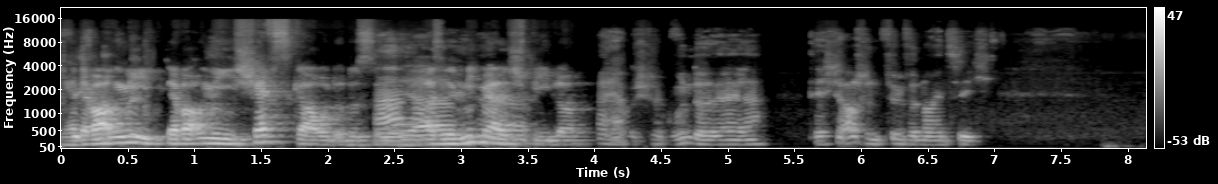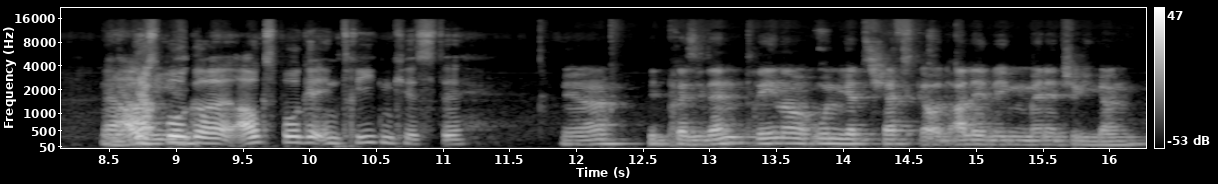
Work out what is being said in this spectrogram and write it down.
Ja, der war irgendwie, der war irgendwie Chef-Scout oder so. Ah, ja, also nicht mehr als Spieler. Ah, ja, aber schon gewundert, ja, ja. Der ist ja auch schon 95. Ja, ja Augsburger, Augsburger Intrigenkiste. Ja, mit Präsident, Trainer und jetzt Chef-Scout, alle wegen Manager gegangen.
